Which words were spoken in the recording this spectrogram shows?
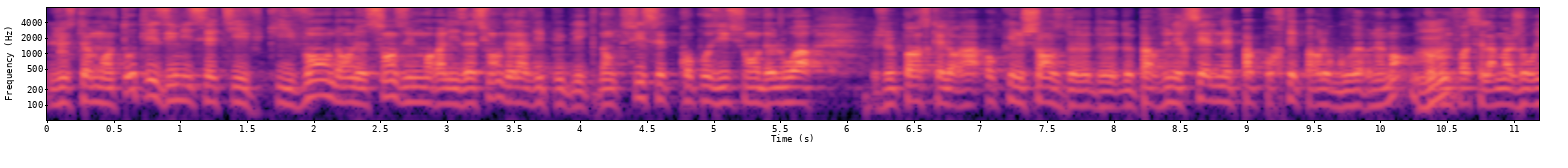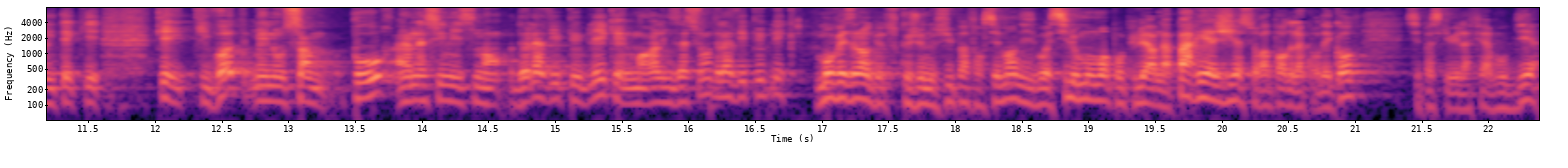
justement toutes les initiatives qui vont dans le sens d'une moralisation de la vie publique. Donc si cette proposition de loi je pense qu'elle aura aucune chance de, de, parvenir si elle n'est pas portée par le gouvernement. Encore mmh. une fois, c'est la majorité qui, qui, vote, mais nous sommes pour un assainissement de la vie publique et une moralisation de la vie publique. Mauvaise langue, ce que je ne suis pas forcément, si le mouvement populaire n'a pas réagi à ce rapport de la Cour des comptes, c'est parce qu'il y a eu l'affaire Moubdir.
